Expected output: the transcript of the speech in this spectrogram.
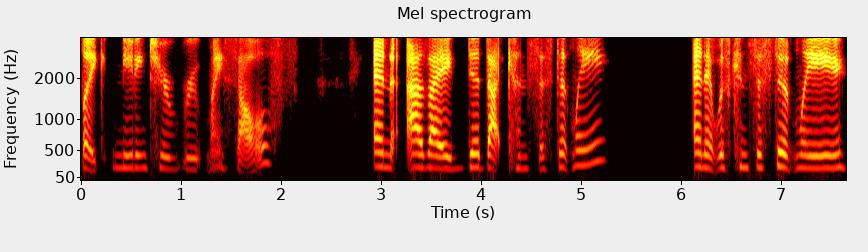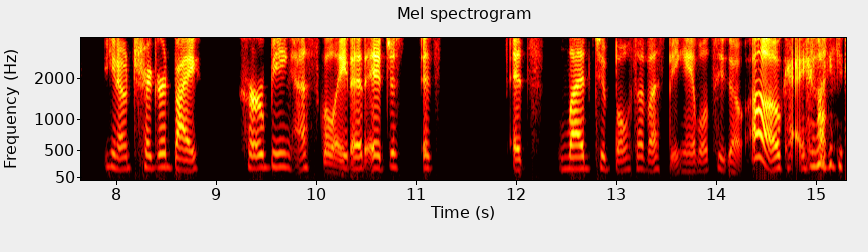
like needing to root myself. And as I did that consistently, and it was consistently, you know, triggered by her being escalated, it just it's it's led to both of us being able to go, oh, okay, like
